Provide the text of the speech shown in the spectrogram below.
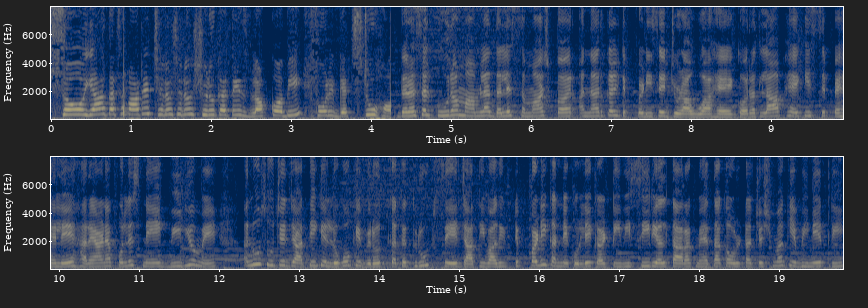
सो या दैट्स अबाउट चलो चलो, शुरू करते इस ब्लॉग को अभी for it gets too hot दरअसल पूरा मामला दलित समाज पर अनर्गल टिप्पणी से जुड़ा हुआ है। गौरतलाभ है कि इससे पहले हरियाणा पुलिस ने एक वीडियो में अनुसूचित जाति के लोगों के विरुद्ध कथित रूप से जातिवादी टिप्पणी करने को लेकर टीवी सीरियल तारक मेहता का उल्टा चश्मा की अभिनेत्री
